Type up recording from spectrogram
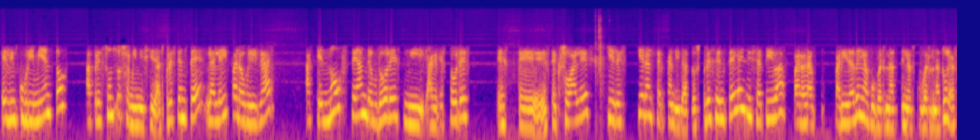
el encubrimiento a presuntos feminicidas. Presenté la ley para obligar a que no sean deudores ni agresores este, sexuales quienes quieran ser candidatos. Presenté la iniciativa para la paridad en, la en las gubernaturas.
